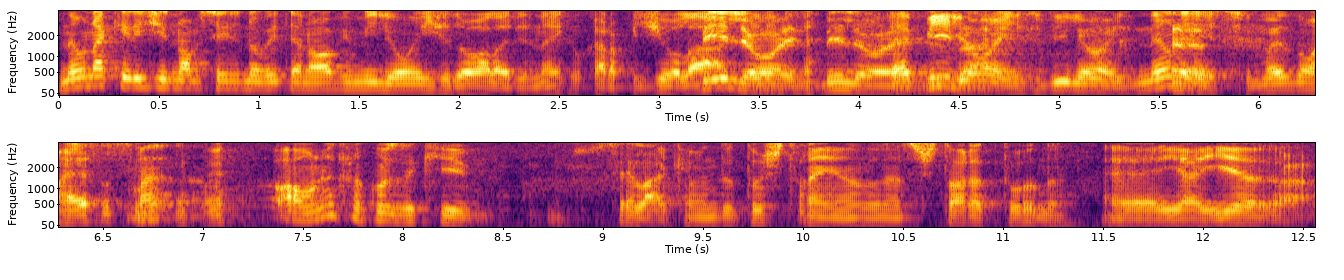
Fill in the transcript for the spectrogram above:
não naquele de 999 milhões de dólares, né, que o cara pediu lá. Bilhões, bilhões, É bilhões, bilhões. Não É. nesse, mas no resto sim. Mas a única coisa que, sei lá, que eu ainda estou estranhando nessa história toda, é, e aí a,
